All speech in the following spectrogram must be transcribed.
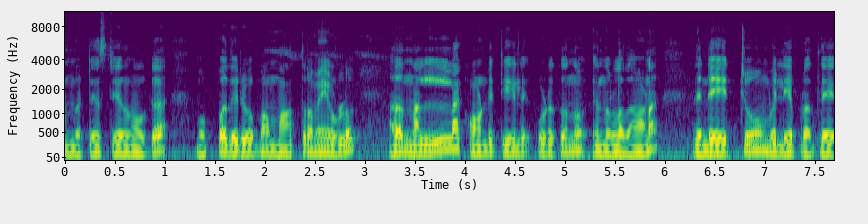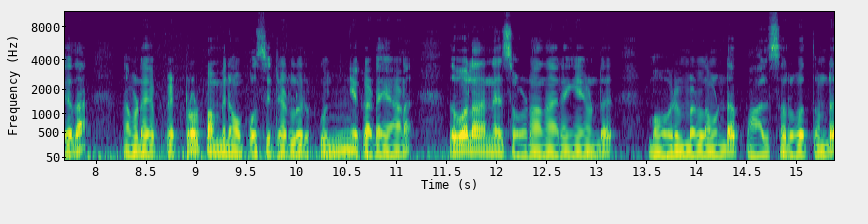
അന്ന് ടേസ്റ്റ് ചെയ്ത് നോക്കുക. മുപ്പത് രൂപ മാത്രമേ ഉള്ളൂ. അത് നല്ല ക്വാണ്ടിറ്റിയിൽ കൊടുക്കുന്നു എന്നുള്ളതാണ് ഇതിന്റെ ഏറ്റവും വലിയ പ്രത്യേകത. നമ്മുടെ പെട്രോൾ പമ്പിന് ഓപ്പോസിറ്റായിട്ടുള്ള ഒരു കുഞ്ഞു കടയാണ്. അതുപോലെ തന്നെ സോഡാ നാരങ്ങയുണ്ട് മോരും വെള്ളമുണ്ട് പാൽ സർവത്തുണ്ട്.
